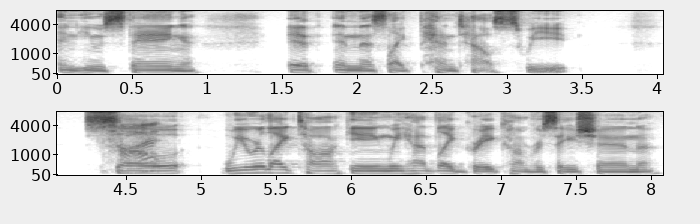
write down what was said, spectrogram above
And he was staying it in this like penthouse suite. So Hot. we were like talking, we had like great conversation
